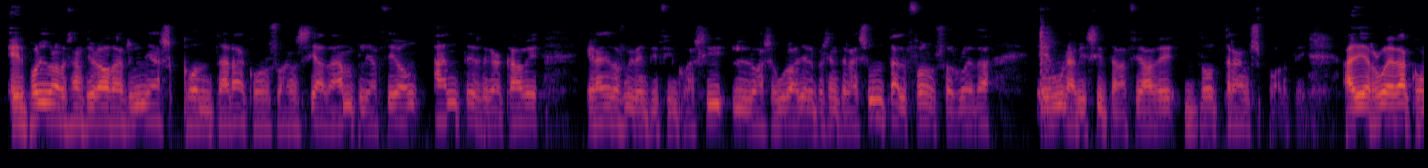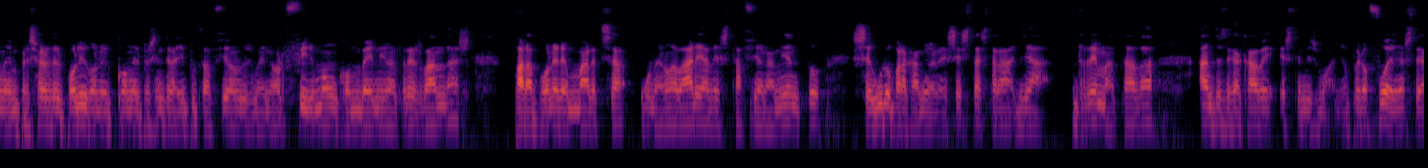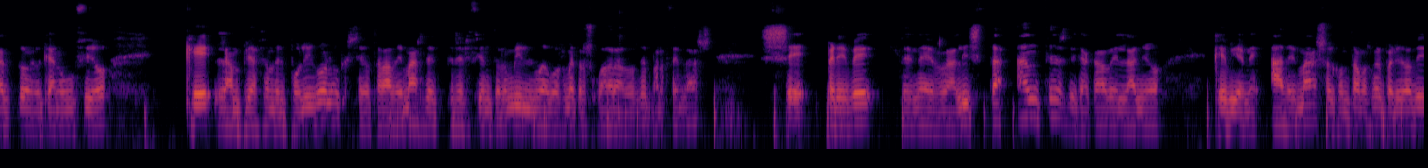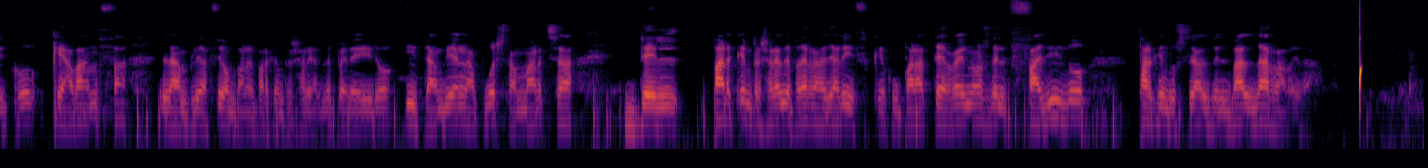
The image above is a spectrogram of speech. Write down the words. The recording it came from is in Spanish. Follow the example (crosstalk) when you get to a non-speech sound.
El polígono de San de las Viñas contará con su ansiada ampliación antes de que acabe el año 2025. Así lo aseguró ayer el presidente de la Junta, Alfonso Rueda, en una visita a la ciudad de Do Transporte. Ayer Rueda, con empresarios del polígono y con el presidente de la Diputación, Luis Menor, firmó un convenio a tres bandas para poner en marcha una nueva área de estacionamiento seguro para camiones. Esta estará ya rematada antes de que acabe este mismo año. Pero fue en este acto en el que anunció que la ampliación del polígono, que se dotará de más de 300.000 nuevos metros cuadrados de parcelas, se prevé tener la lista antes de que acabe el año que viene. Además, hoy contamos en el periódico que avanza la ampliación para el Parque Empresarial de Pereiro y también la puesta en marcha del Parque Empresarial de Pedernal Allariz, que ocupará terrenos del fallido Parque Industrial del Val Raveda.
